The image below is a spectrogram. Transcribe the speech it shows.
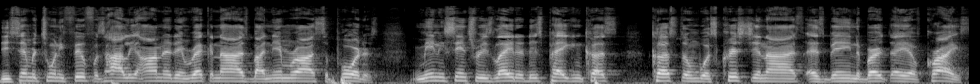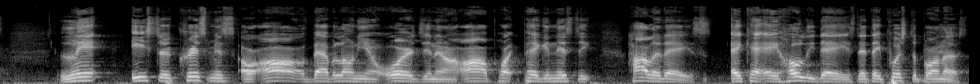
December 25th was highly honored and recognized by Nimrod's supporters. Many centuries later, this pagan custom was Christianized as being the birthday of Christ. Lent, Easter, Christmas are all of Babylonian origin and are all paganistic holidays aka holy days that they pushed upon us.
